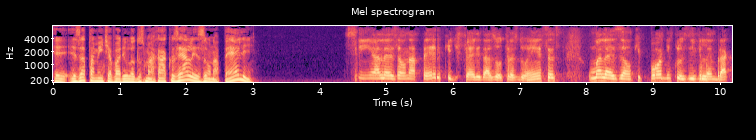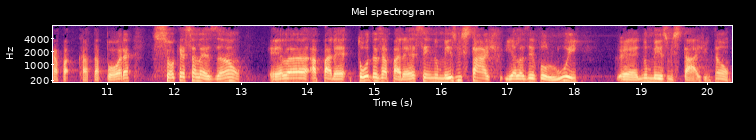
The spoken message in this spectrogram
eh, exatamente a varíola dos macacos é a lesão na pele? Sim, a lesão na pele, que difere das outras doenças. Uma lesão que pode, inclusive, lembrar catapora, só que essa lesão, ela apare... todas aparecem no mesmo estágio e elas evoluem é, no mesmo estágio. Então,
